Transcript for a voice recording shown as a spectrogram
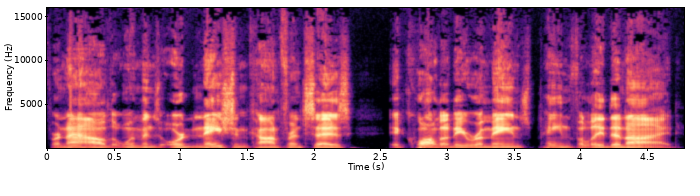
For now, the Women's Ordination Conference says equality remains painfully denied.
